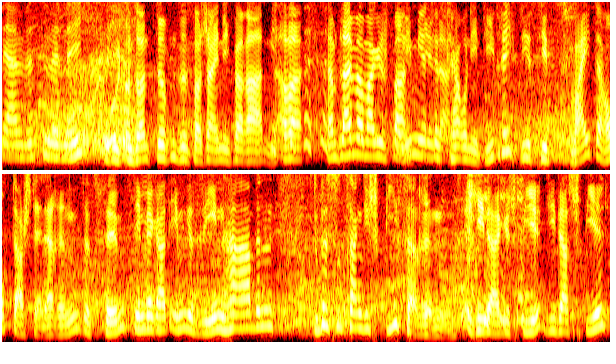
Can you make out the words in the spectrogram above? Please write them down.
Ja, wissen wir nicht. Gut, und sonst dürfen sie es wahrscheinlich nicht verraten. Aber dann bleiben wir mal gespannt. Wir nehmen jetzt, jetzt Caroline Dietrich. Sie ist die zweite Hauptdarstellerin des Films, den wir gerade eben gesehen haben. Du bist sozusagen die Spießerin, die, da gespielt, die das spielt.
